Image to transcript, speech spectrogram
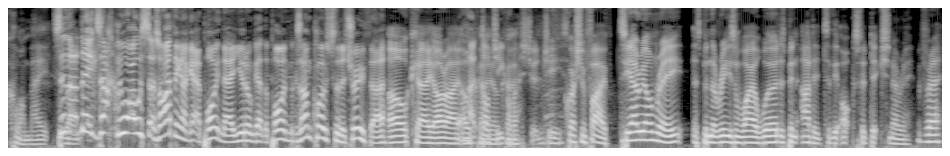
"Come on, mate." so You that's exactly what I was. Saying. So I think I get a point there. You don't get the point because I'm close to the truth there. Okay, all right, Oh, that okay, dodgy okay. question. Jeez. Question five: Thierry Henry has been the reason why a word has been added to the Oxford Dictionary. vrai.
